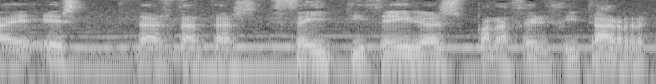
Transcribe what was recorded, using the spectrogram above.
eh, estas datas feiticeiras para felicitar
